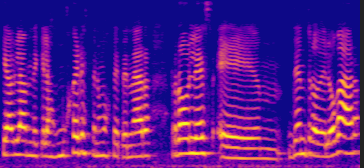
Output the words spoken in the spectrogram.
que hablan de que las mujeres tenemos que tener roles eh, dentro del hogar.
